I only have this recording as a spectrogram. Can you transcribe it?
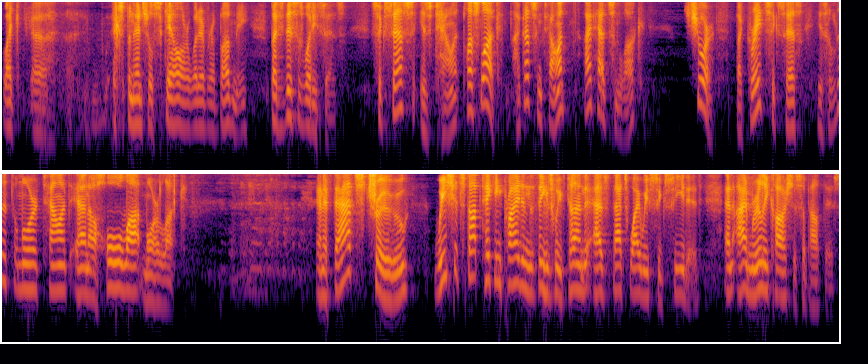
like uh, exponential scale or whatever above me. But this is what he says. Success is talent plus luck. I got some talent. I've had some luck. Sure. But great success is a little more talent and a whole lot more luck. and if that's true, we should stop taking pride in the things we've done as that's why we succeeded. And I'm really cautious about this.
